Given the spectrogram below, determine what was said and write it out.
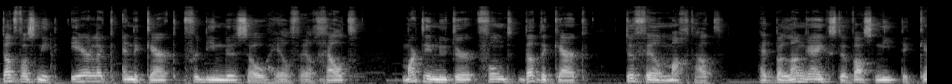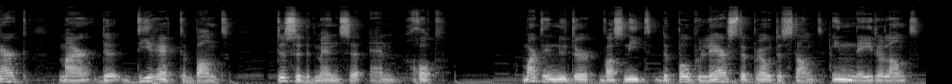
Dat was niet eerlijk en de kerk verdiende zo heel veel geld. Martin Luther vond dat de kerk te veel macht had. Het belangrijkste was niet de kerk, maar de directe band tussen de mensen en God. Martin Luther was niet de populairste protestant in Nederland.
